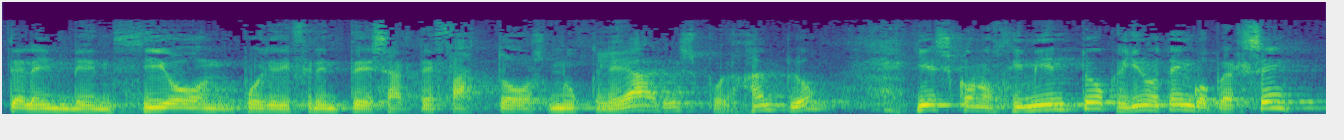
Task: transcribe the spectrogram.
de la invención pues, de diferentes artefactos nucleares, por ejemplo, y es conocimiento que yo no tengo per se,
